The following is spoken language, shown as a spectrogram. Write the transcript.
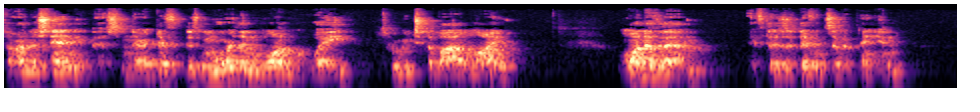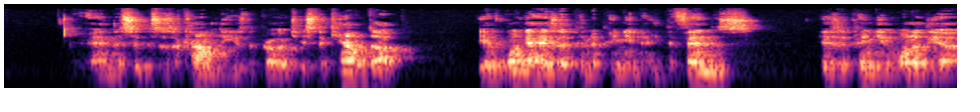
to understanding this, and there diff- there's more than one way to reach the bottom line. One of them, if there's a difference of opinion, and this, this is a commonly used approach, is to count up. You have one guy has an opinion, and he defends his opinion. One of the uh,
